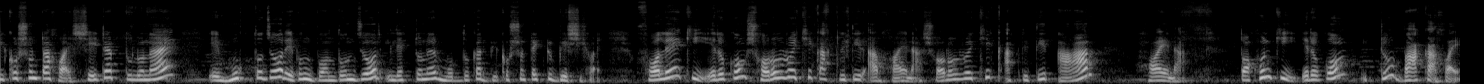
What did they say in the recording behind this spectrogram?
বিকর্ষণটা হয়, সেইটার তুলনায় এই মুক্তজোর এবং বন্ধনজোর ইলেকট্রনের মধ্যকার বিকর্ষণটা একটু বেশি হয়। ফলে কি? এরকম সরলরৈখিক আকৃতির আর হয় না। সরলরৈখিক আকৃতির আর হয় না। তখন কি এরকম একটু বাঁকা হয়,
